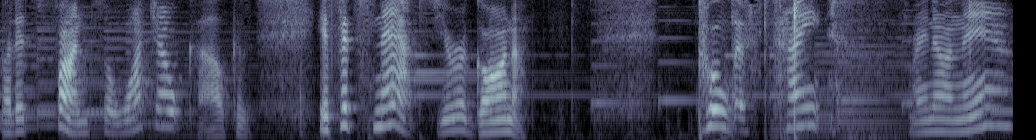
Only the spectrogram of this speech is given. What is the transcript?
but it's fun, so watch out, Kyle, because if it snaps, you're a goner. Pull this tight, right on there.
